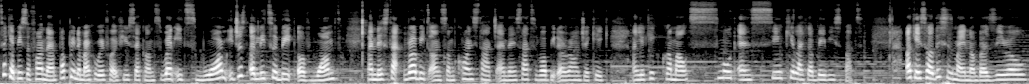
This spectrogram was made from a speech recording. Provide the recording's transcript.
Take a piece of fondant pop in the microwave for a few seconds. When it's warm it's just a little bit of warmth and then start rub it on some cornstarch and then start to rub it around your cake and your cake will come out smooth and silky like a baby's butt. Okay so this is my number zero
